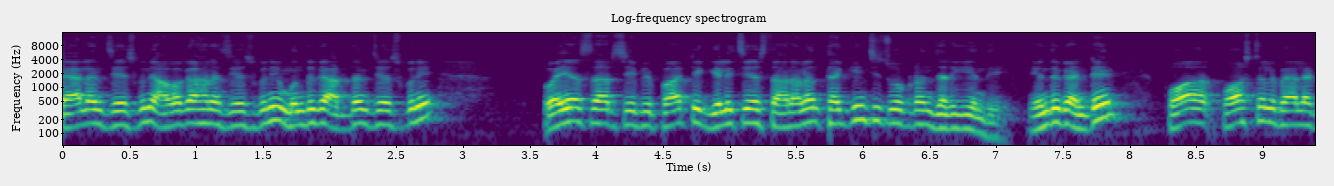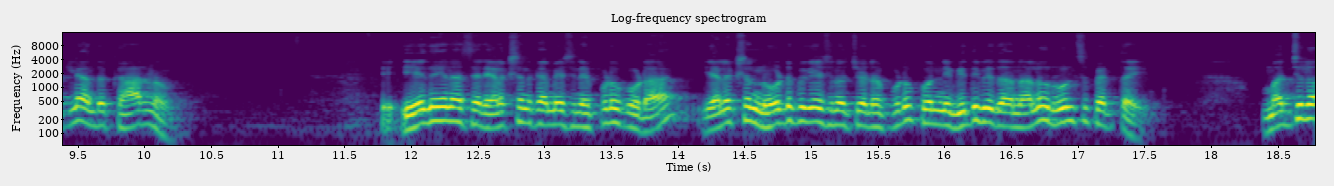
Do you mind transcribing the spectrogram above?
బ్యాలెన్స్ చేసుకుని అవగాహన చేసుకుని ముందుగా అర్థం చేసుకుని వైఎస్ఆర్సీపీ పార్టీ గెలిచే స్థానాలను తగ్గించి చూపడం జరిగింది. ఎందుకంటే పో పోస్టల్ బ్యాలెట్లే అందుకు కారణం. ఏదైనా సరే ఎలక్షన్ కమిషన్ ఎప్పుడు కూడా ఎలక్షన్ నోటిఫికేషన్ వచ్చేటప్పుడు కొన్ని విధి విధానాలు రూల్స్ పెడతాయి. మధ్యలో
